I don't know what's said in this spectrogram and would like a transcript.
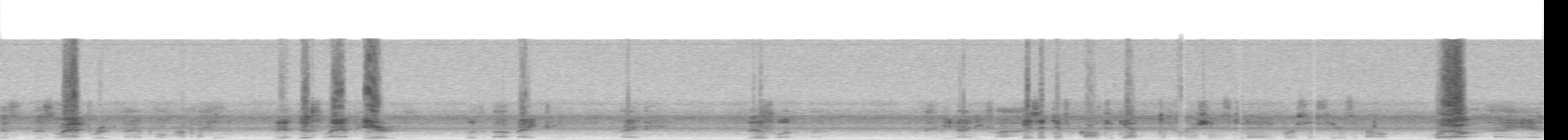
this, this lamp, for example, Okay. This, this lamp here was about 1990. This Is- one, uh, maybe 95. Is it difficult to get to furnishings today versus years ago? Well, uh, it,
